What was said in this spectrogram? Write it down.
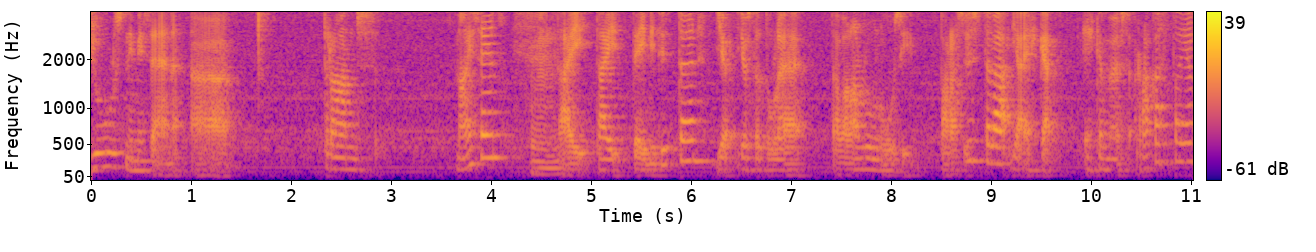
Jules-nimiseen trans-naiseen mm. tai, tai teinityttöön, josta tulee tavallaan Rune uusi paras ystävä ja ehkä, ehkä myös rakastaja.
